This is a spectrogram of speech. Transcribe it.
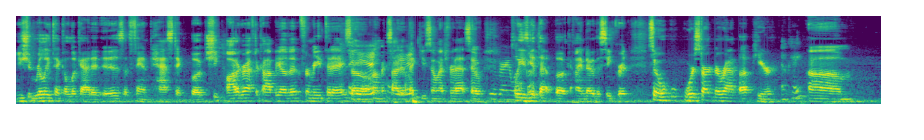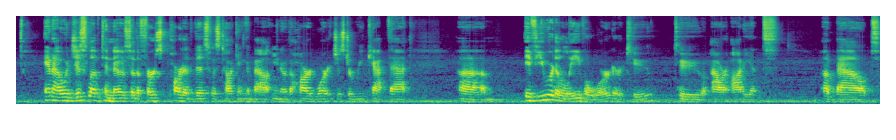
you should really take a look at it. It is a fantastic book. She autographed a copy of it for me today, so I'm excited. Thank you so much for that. So please welcome. get that book. I know the secret. So we're starting to wrap up here. Okay. Um, and I would just love to know. So the first part of this was talking about you know the hard work. Just to recap that, um, if you were to leave a word or two to our audience about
